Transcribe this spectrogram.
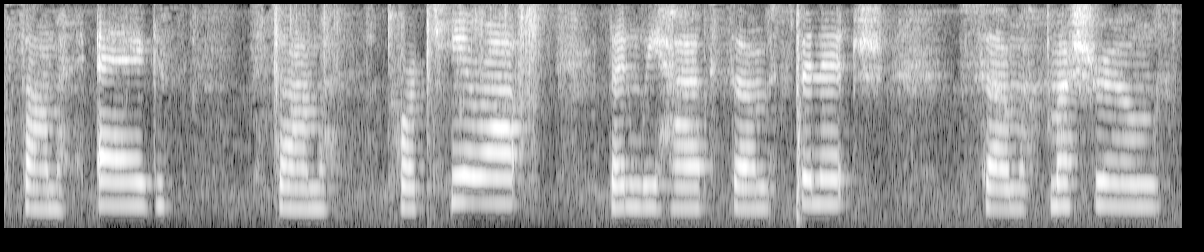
some eggs, some tortilla wraps. Then we have some spinach, some mushrooms,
